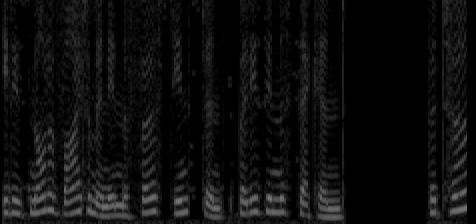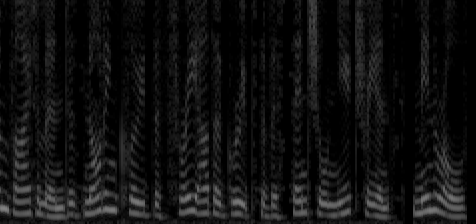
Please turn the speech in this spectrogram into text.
it is not a vitamin in the first instance but is in the second. The term vitamin does not include the three other groups of essential nutrients, minerals,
